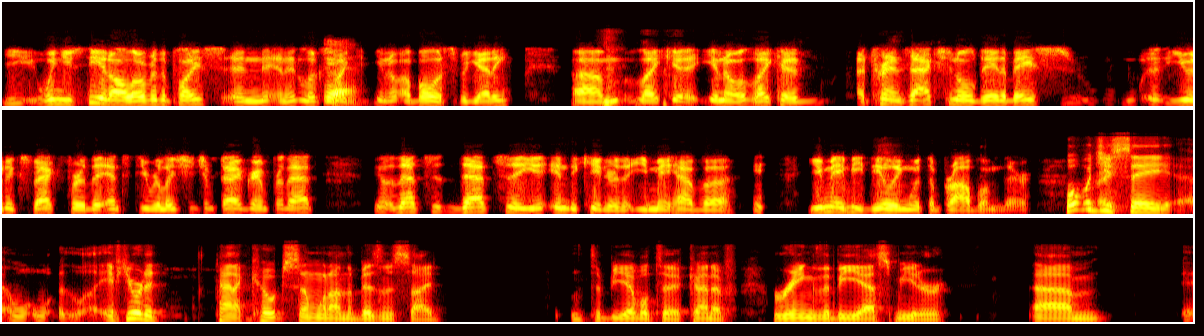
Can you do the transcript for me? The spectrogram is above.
you, when you see it all over the place, and and it looks Yeah. like you know a bowl of spaghetti, um, like a, you know like a a transactional database you would expect for the entity relationship diagram for that. You know, that's that's a indicator that you may have a you may be dealing with a problem there. What would you say uh, w- w- if you were to kind of coach someone on the business side to be able to kind of ring the BS meter? Um, eh,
